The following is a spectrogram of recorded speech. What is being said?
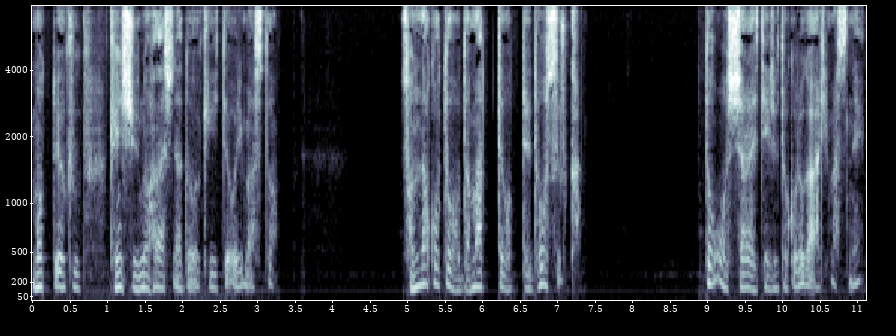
もっとよく研修の話などを聞いておりますと、そんなことを黙っておってどうするか、とおっしゃられているところがありますね。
